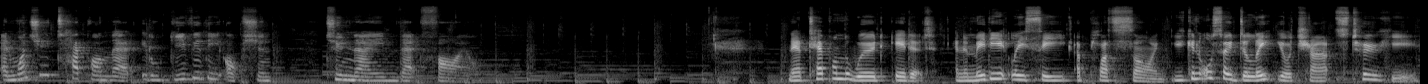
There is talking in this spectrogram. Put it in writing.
and once you tap on that it'll give you the option to name that file. Now tap on the word edit and immediately see a plus sign. You can also delete your charts too here.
